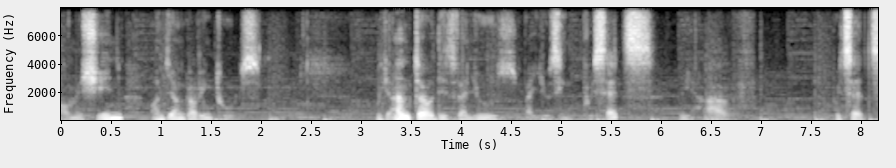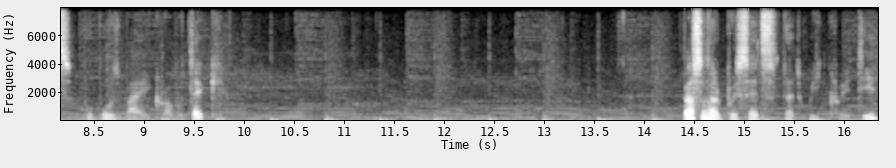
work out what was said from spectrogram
our machine on the engraving tools. We enter these values by using presets. We have presets proposed by Gravotech. Personal presets that we created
